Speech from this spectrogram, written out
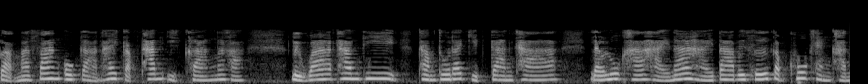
กลับมาสร้างโอกาสให้กับท่านอีกครั้งนะคะ หรือว่าท่านที่ทำธุรกิจการค้า แล้วลูกค้าหายหน้าหายตาไปซื้อกับคู่แข่งขัน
